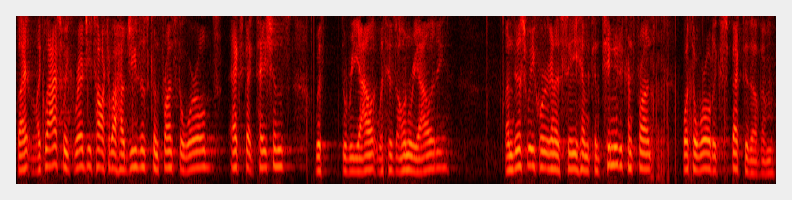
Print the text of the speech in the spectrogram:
Like, like last week, Reggie talked about how Jesus confronts the world's expectations with, the real, with his own reality. And this week, we're going to see him continue to confront what the world expected of him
